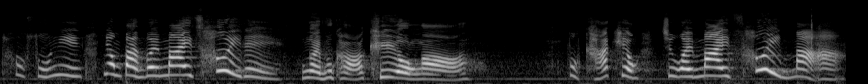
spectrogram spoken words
读读书人用办会买菜嘞？我不卡穷啊！不卡穷就会买菜嘛。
